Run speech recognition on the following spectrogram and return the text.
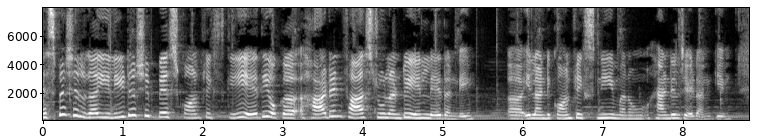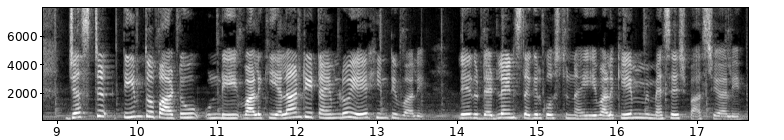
ఎస్పెషల్గా ఈ లీడర్షిప్ బేస్డ్ కాన్ఫ్లిక్ట్స్కి ఏది ఒక హార్డ్ అండ్ ఫాస్ట్ రూల్ అంటూ ఏం లేదండి. ఇలాంటి కాన్ఫ్లిక్ట్స్ని మనం హ్యాండిల్ చేయడానికి. జస్ట్ టీంతో పాటు ఉండి వాళ్ళకి ఎలాంటి టైంలో ఏ హింట్ ఇవ్వాలి? లేదు డెడ్ లైన్స్ దగ్గరికి వస్తున్నాయి వాళ్ళకి ఏం మెసేజ్ పాస్ చేయాలి?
